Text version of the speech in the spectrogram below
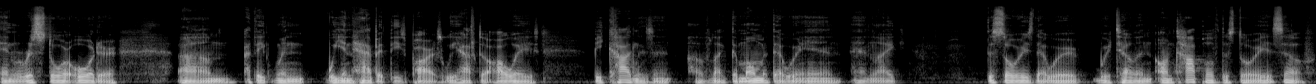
and restore order. Um, I think when we inhabit these parts, we have to always be cognizant of like the moment that we're in and like the stories that we're we're telling on top of the story itself.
